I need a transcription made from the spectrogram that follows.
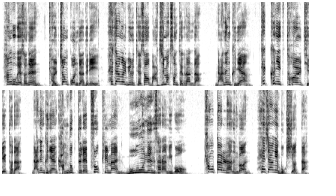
한국에서는 결정권자들이 회장을 비롯해서 마지막 선택을 한다. 나는 그냥 테크니컬 디렉터다. 나는 그냥 감독들의 프로필만 모으는 사람이고 평가를 하는 건 회장의 몫이었다.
